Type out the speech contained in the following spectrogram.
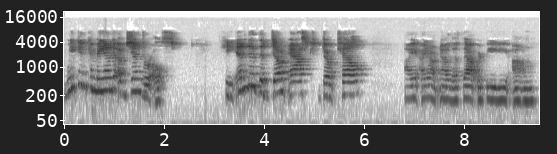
Weakened command of generals. He ended the don't ask, don't tell. I, I don't know that that would be um,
